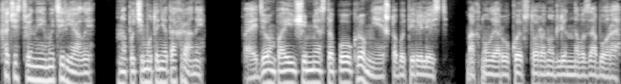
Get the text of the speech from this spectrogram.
Качественные материалы, но почему-то нет охраны. Пойдем поищем место поукромнее, чтобы перелезть, махнул я рукой в сторону длинного забора.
